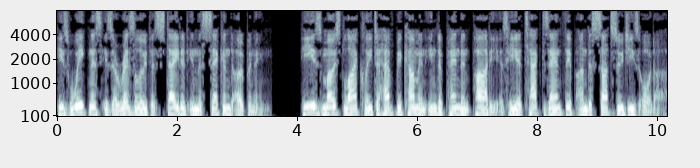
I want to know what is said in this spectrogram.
His weakness is irresolute as stated in the second opening. He is most likely to have become an independent party as he attacked Xanthip under Satsuji's order.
